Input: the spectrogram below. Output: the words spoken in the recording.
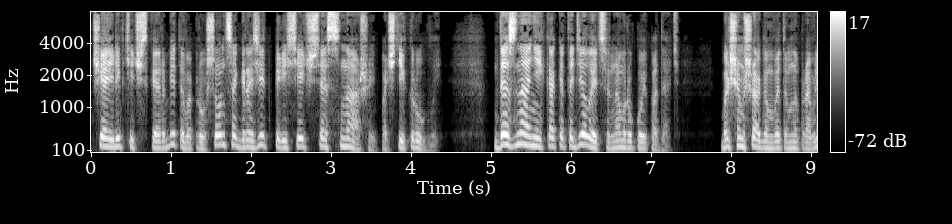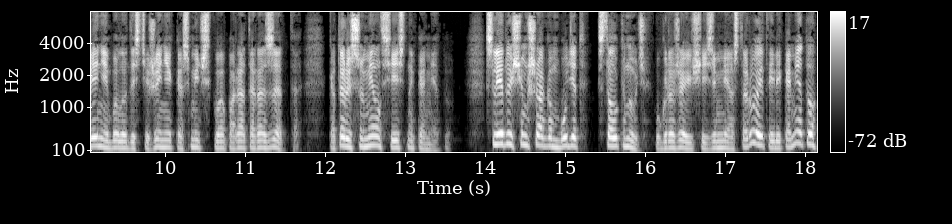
чья эллиптическая орбита вокруг Солнца грозит пересечься с нашей, почти круглой. До знаний, как это делается, нам рукой подать. Большим шагом в этом направлении было достижение космического аппарата «Розетта», который сумел сесть на комету. Следующим шагом будет столкнуть угрожающий Земле астероид или комету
